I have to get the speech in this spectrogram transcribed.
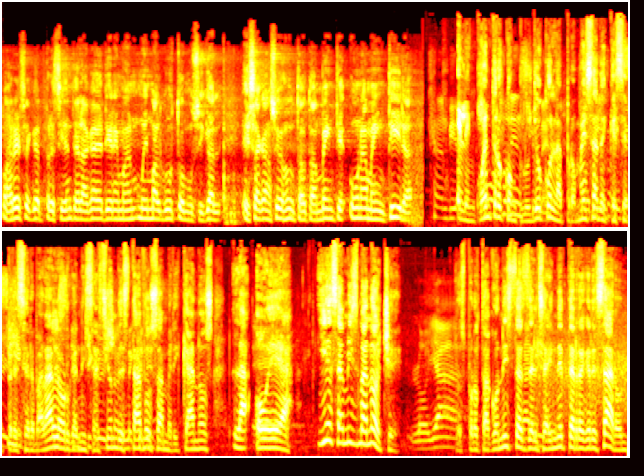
Parece que el presidente de la calle tiene muy mal gusto musical. Esa canción es totalmente una mentira. El encuentro concluyó con la promesa de que se preservará la Organización de Estados Americanos, la OEA. Y esa misma noche, los protagonistas del sainete regresaron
